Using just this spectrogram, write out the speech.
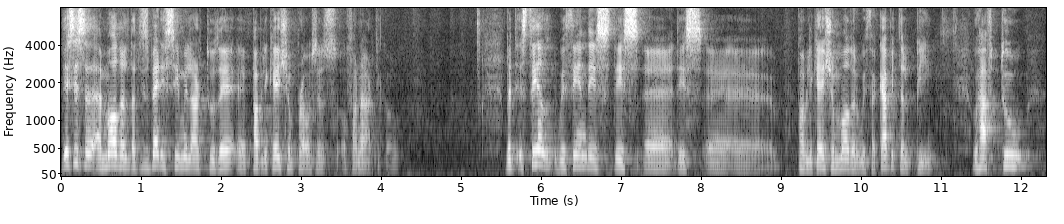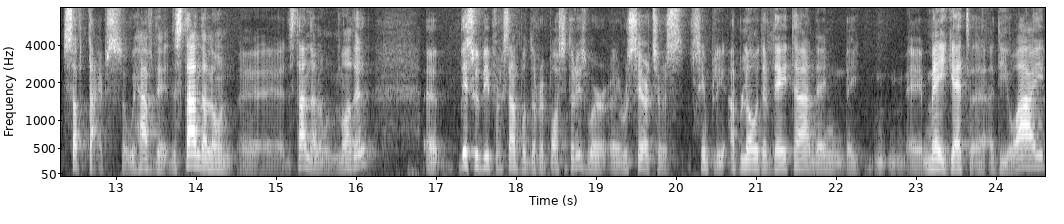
This is a, model that is very similar to the uh, publication process of an article. But still, within this, this, uh, this uh, publication model with a capital P, we have two subtypes. So we have the, the standalone, the standalone model, uh, this would be, for example, the repositories where uh, researchers simply upload their data and then they uh, may get a, a, DOI,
